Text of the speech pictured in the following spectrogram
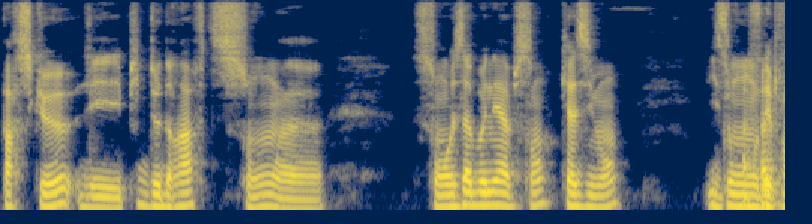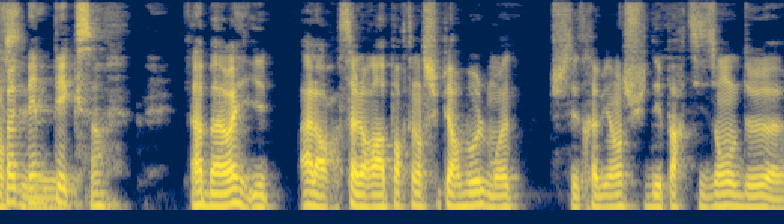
parce que les pics de draft sont euh, sont aux abonnés absents quasiment. Ils ont ah, dépensé. Fuck picks. Hein. Ah bah ouais. Alors, ça leur a apporté un Super Bowl. Moi, tu sais très bien, je suis des partisans de euh,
